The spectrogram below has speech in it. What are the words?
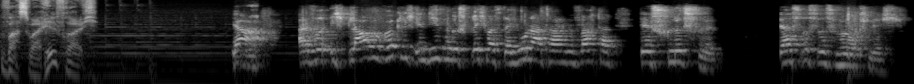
Was war hilfreich? Ja, also ich glaube wirklich in diesem Gespräch, was der Jonathan gesagt hat, der Schlüssel, das ist es wirklich.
